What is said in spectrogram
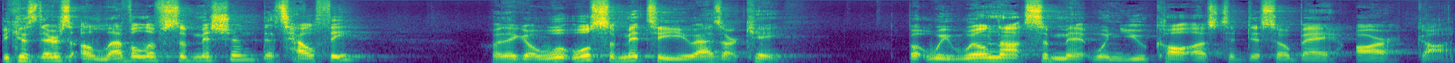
because there's a level of submission that's healthy where they go, we'll, we'll submit to you as our king, but we will not submit when you call us to disobey our God.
